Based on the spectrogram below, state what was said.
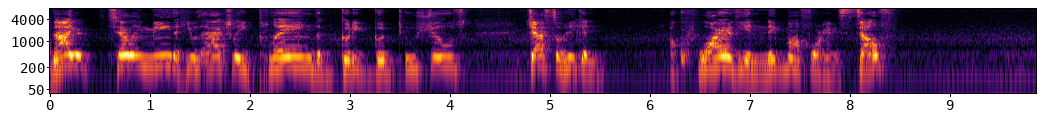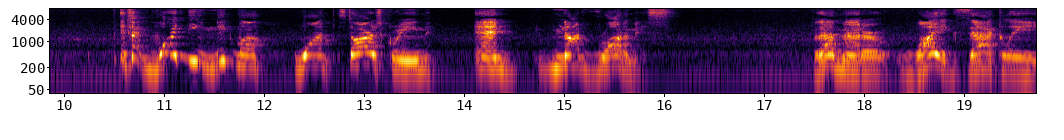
Now you're telling me that he was actually playing the goody good two shoes just so he can acquire the Enigma for himself? In fact, why did the Enigma want Starscream and not Rodimus? For that matter, why exactly?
